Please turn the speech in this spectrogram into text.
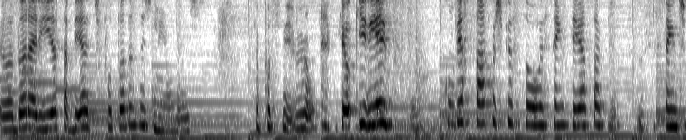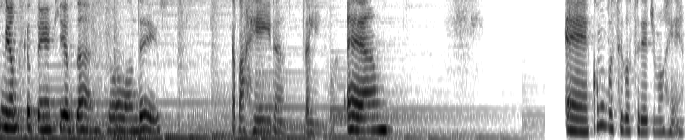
eu adoraria saber, tipo, todas as línguas se possível. Porque eu queria conversar com as pessoas sem ter essa, esse sentimento que eu tenho aqui da, do holandês. Da barreira da língua. É. É, como você gostaria de morrer?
